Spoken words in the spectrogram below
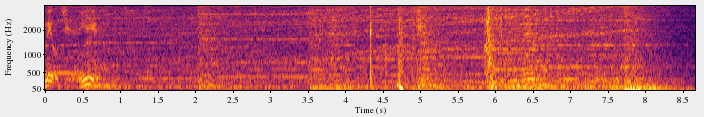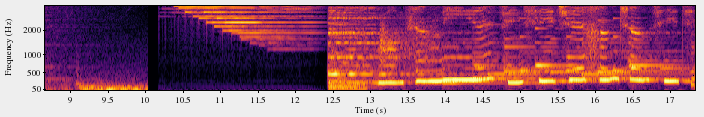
没有痊愈。望叹明月今夕，却寒蝉凄切。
